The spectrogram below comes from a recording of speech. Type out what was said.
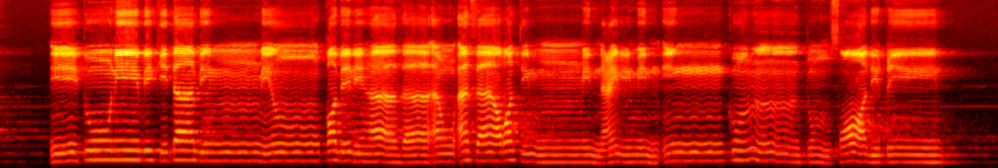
ايتوني بكتاب من قبل هذا أو أثارة من علم إن كنتم صادقين.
